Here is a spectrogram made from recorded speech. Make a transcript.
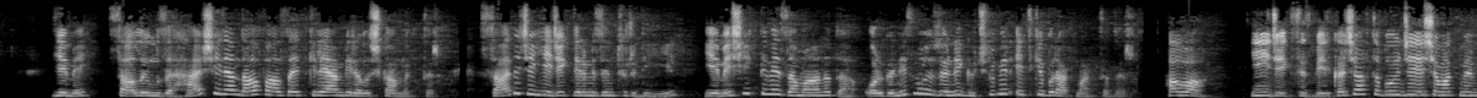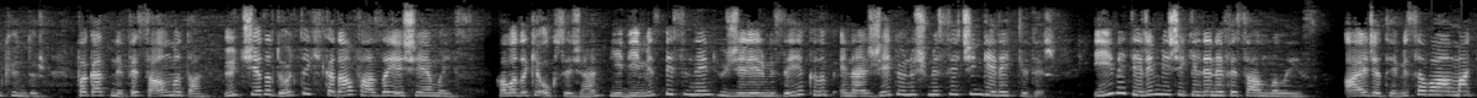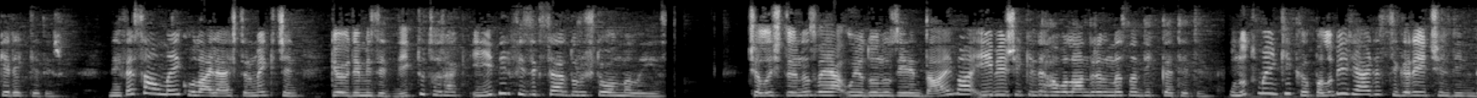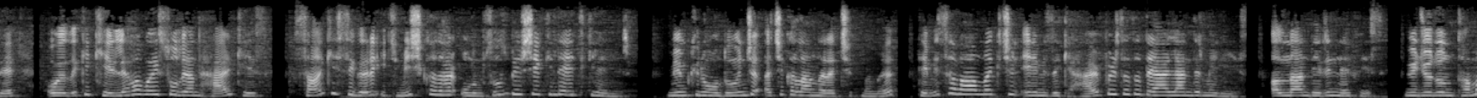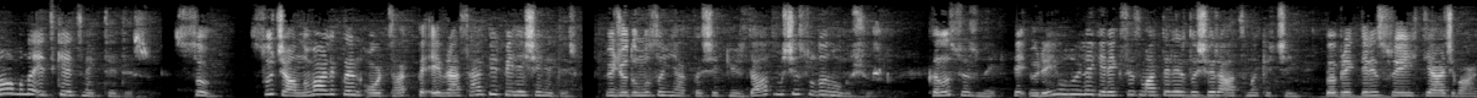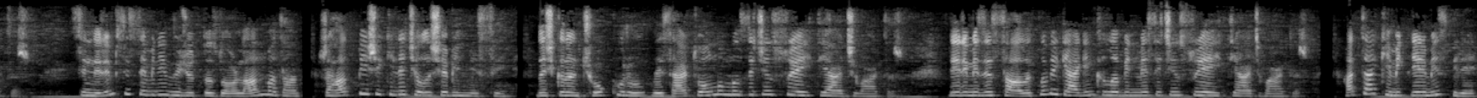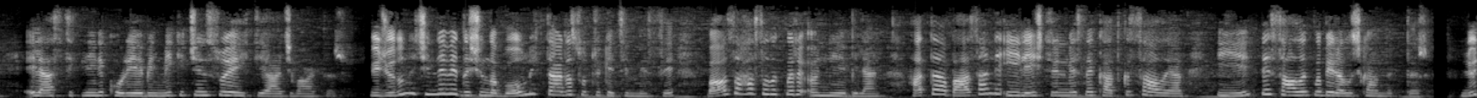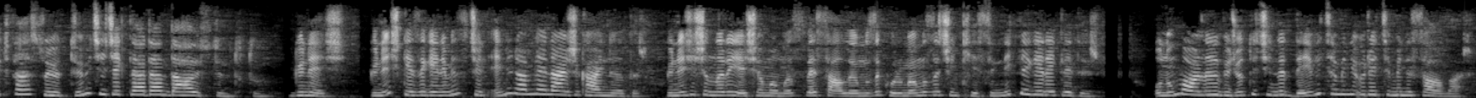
Yemek, sağlığımızı her şeyden daha fazla etkileyen bir alışkanlıktır. Sadece yiyeceklerimizin türü değil, yeme şekli ve zamanı da organizma üzerine güçlü bir etki bırakmaktadır. Hava Yiyeceksiz birkaç hafta boyunca yaşamak mümkündür. Fakat nefes almadan 3 ya da 4 dakikadan fazla yaşayamayız. Havadaki oksijen yediğimiz besinlerin hücrelerimizde yakılıp enerjiye dönüşmesi için gereklidir. İyi ve derin bir şekilde nefes almalıyız. Ayrıca temiz hava almak gereklidir. Nefes almayı kolaylaştırmak için gövdemizi dik tutarak iyi bir fiziksel duruşta olmalıyız. Çalıştığınız veya uyuduğunuz yerin daima iyi bir şekilde havalandırılmasına dikkat edin. Unutmayın ki kapalı bir yerde sigara içildiğinde oradaki kirli havayı soluyan herkes sanki sigara içmiş kadar olumsuz bir şekilde etkilenir. Mümkün olduğunca açık alanlara çıkmalı, temiz hava almak için elimizdeki her fırsatı değerlendirmeliyiz. Alınan derin nefes vücudun tamamına etki etmektedir. Su Su canlı varlıkların ortak ve evrensel bir bileşenidir. Vücudumuzun yaklaşık %60'ı sudan oluşur. Kanı süzmek ve üre yoluyla gereksiz maddeleri dışarı atmak için böbreklerin suya ihtiyacı vardır. Sindirim sisteminin vücutta zorlanmadan rahat bir şekilde çalışabilmesi, dışkının çok kuru ve sert olmaması için suya ihtiyacı vardır. Derimizin sağlıklı ve gergin kalabilmesi için suya ihtiyacı vardır. Hatta kemiklerimiz bile elastikliğini koruyabilmek için suya ihtiyacı vardır. Vücudun içinde ve dışında bol miktarda su tüketilmesi bazı hastalıkları önleyebilen hatta bazen de iyileştirilmesine katkı sağlayan iyi ve sağlıklı bir alışkanlıktır. Lütfen suyu tüm içeceklerden daha üstün tutun. Güneş Güneş gezegenimiz için en önemli enerji kaynağıdır. Güneş ışınları yaşamamız ve sağlığımızı korumamız için kesinlikle gereklidir. Onun varlığı vücut içinde D vitamini üretimini sağlar.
